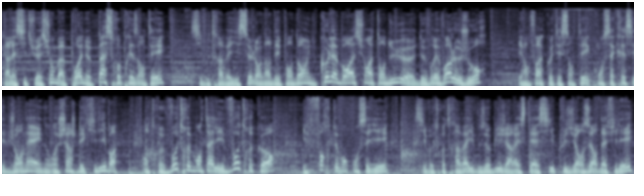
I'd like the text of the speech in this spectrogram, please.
car la situation bah, pourrait ne pas se représenter. Si vous travaillez seul en indépendant, une collaboration attendue euh, devrait voir le jour. Et enfin, côté santé, consacrer cette journée à une recherche d'équilibre entre votre mental et votre corps est fortement conseillé. Si votre travail vous oblige à rester assis plusieurs heures d'affilée,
